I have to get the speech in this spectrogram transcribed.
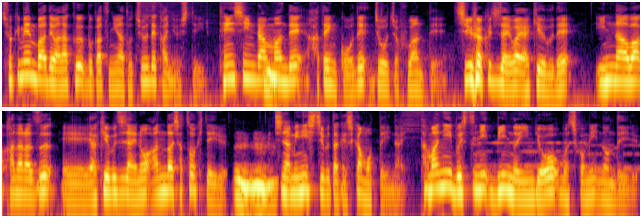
初期メンバーではなく、部活には途中で加入している。天真爛漫で、破天荒で、情緒不安定。中学時代は野球部で、インナーは必ず、えー野球部時代のアンダーシャツを着ている。うんうん。ちなみに七分丈しか持っていない。たまに部室に瓶の飲料を持ち込み飲んでいる。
